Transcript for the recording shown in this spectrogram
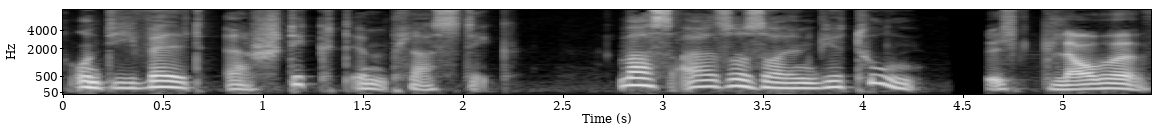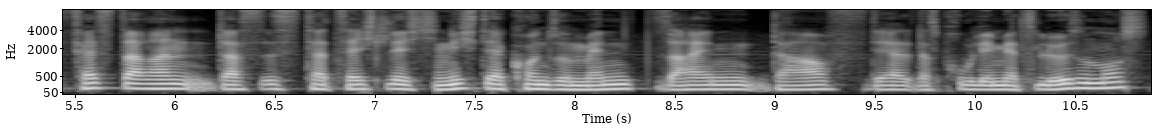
Und die Welt erstickt im Plastik. Was also sollen wir tun? Ich glaube fest daran, dass es tatsächlich nicht der Konsument sein darf, der das Problem jetzt lösen muss,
